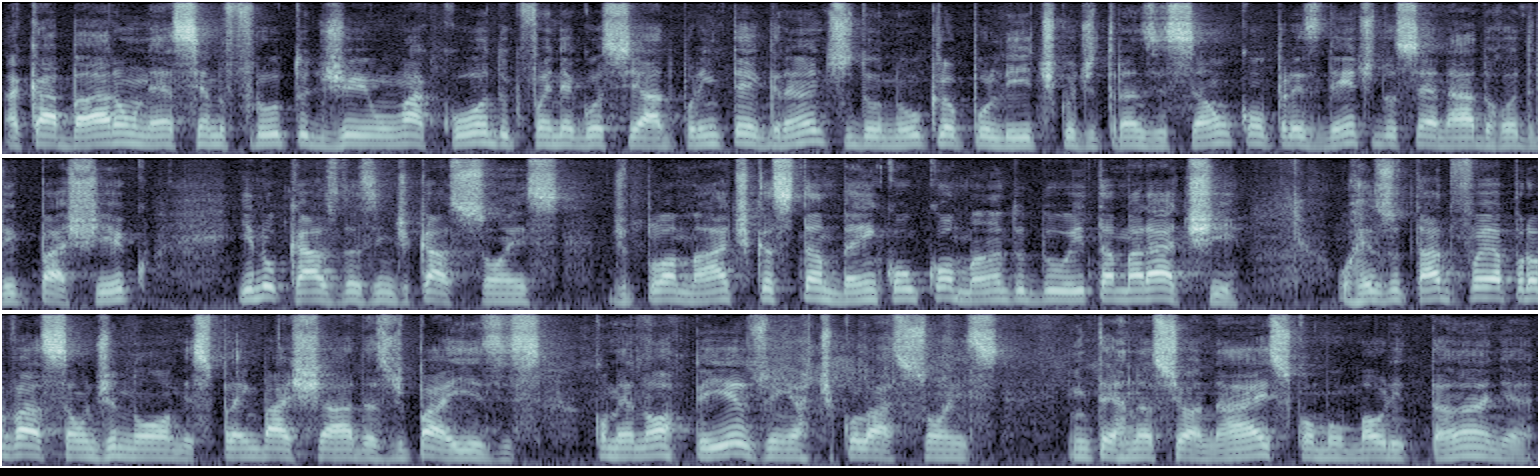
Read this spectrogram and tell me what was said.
acabaram né, sendo fruto de um acordo que foi negociado por integrantes do núcleo político de transição com o presidente do Senado, Rodrigo Pacheco, e, no caso das indicações diplomáticas, também com o comando do Itamaraty. O resultado foi a aprovação de nomes para embaixadas de países com menor peso em articulações internacionais, como Mauritânia,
